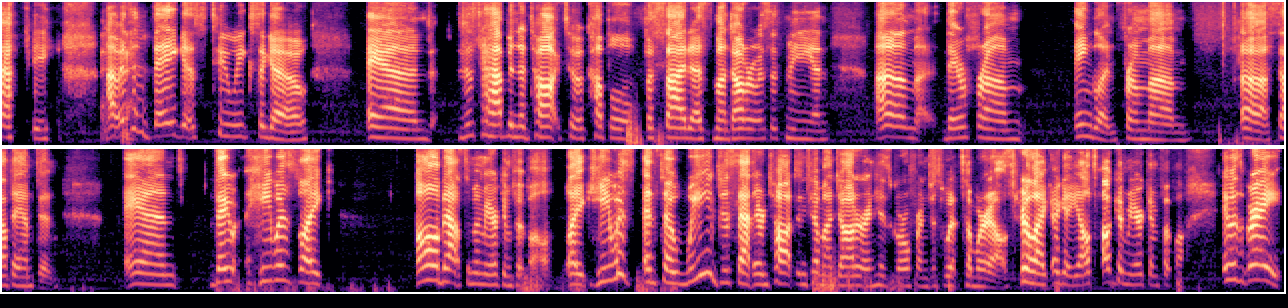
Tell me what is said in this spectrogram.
happy. I was in Vegas two weeks ago, and just happened to talk to a couple beside us. My daughter was with me, and um, they're from England, from um, uh, Southampton, and they he was like all about some American football. Like he was, and so we just sat there and talked until my daughter and his girlfriend just went somewhere else. They're like, okay, y'all talk American football. It was great.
